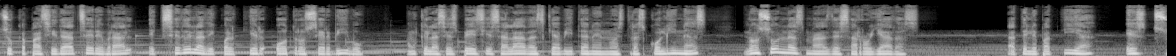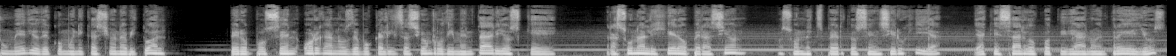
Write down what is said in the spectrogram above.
Su capacidad cerebral excede la de cualquier otro ser vivo, aunque las especies aladas que habitan en nuestras colinas no son las más desarrolladas. La telepatía es su medio de comunicación habitual, pero poseen órganos de vocalización rudimentarios que, tras una ligera operación, son expertos en cirugía, ya que es algo cotidiano entre ellos,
